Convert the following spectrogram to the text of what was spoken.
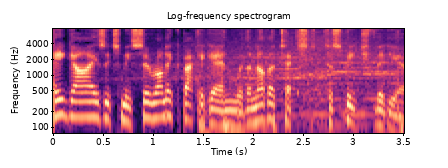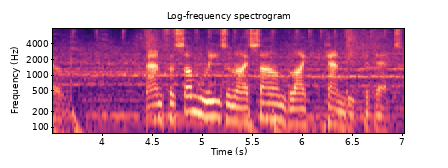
Hey guys it's me Sironic back again with another text-to-speech video. And for some reason I sound like Candy Cadet.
